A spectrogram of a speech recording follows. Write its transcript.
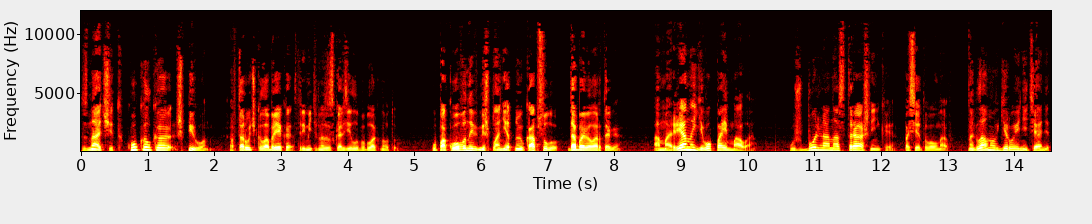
Значит, куколка — шпион. Авторучка Лабрека стремительно заскользила по блокноту. «Упакованный в межпланетную капсулу», — добавил Артега. А Марьяна его поймала. «Уж больно она страшненькая», — посетовал Нав. «На главного героя не тянет».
